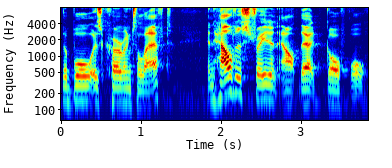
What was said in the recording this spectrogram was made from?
the ball is curving to left and how to straighten out that golf ball.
